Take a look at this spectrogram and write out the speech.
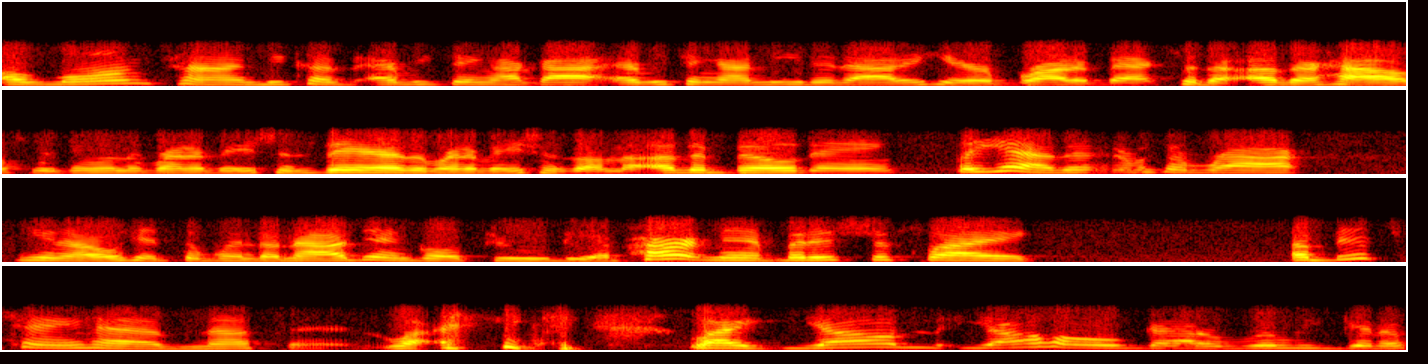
a long time because everything I got, everything I needed out of here, brought it back to the other house. We're doing the renovations there, the renovations on the other building. But yeah, there was a rock, you know, hit the window. Now I didn't go through the apartment, but it's just like a bitch can't have nothing. Like, like y'all, y'all hoes gotta really get a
